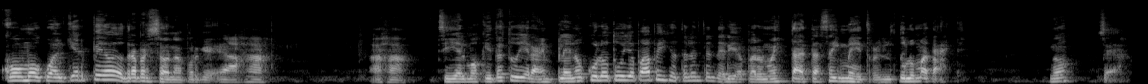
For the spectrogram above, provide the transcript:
como cualquier peo de otra persona. Porque, ajá, ajá. Si el mosquito estuviera en pleno culo tuyo, papi, yo te lo entendería, pero no está, está a 6 metros y tú lo mataste. ¿No? O sea.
